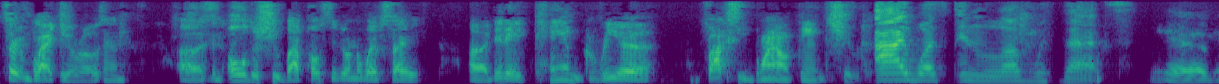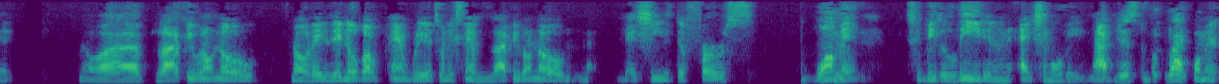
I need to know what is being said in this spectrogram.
certain black heroes and uh, it's an older shoot, but I posted it on the website. Uh, did a Pam Grier, Foxy Brown themed shoot. I was in love with that. Yeah, it, you know, uh, a lot of people don't know. No, they they know about Pam Grier to an extent. A lot of people don't know that she's the first woman to be the lead in an action movie, not just a black woman,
